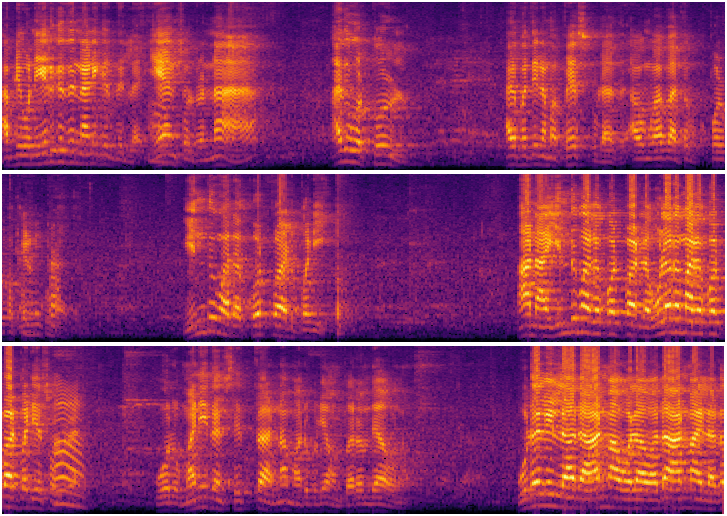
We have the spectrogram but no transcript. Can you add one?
அப்படி ஒன்று இருக்குதுன்னு நினைக்கிறது இல்லை ஏன்னு சொல்கிறேன்னா அது ஒரு தொழில். அதை பற்றி நம்ம பேசக்கூடாது. அவங்க வியாபாரத்தை பொழப்ப கெடுக்கக்கூடாது. இந்து மத கோட்பாடு படி ஆனா இந்து மத கோட்பாடுல உலக மத கோட்பாடு படியே சொல்றேன் ஒரு மனிதன் செத்தான்னா மறுபடியும் அவன் பிறந்தே ஆகணும். உடல் இல்லாத ஆன்மா உழாவாது ஆன்மா இல்லாத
